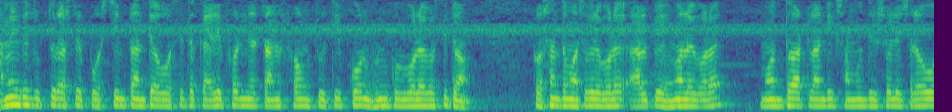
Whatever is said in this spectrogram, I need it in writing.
আমেরিকা যুক্তরাষ্ট্রের পশ্চিম প্রান্তে অবস্থিত ক্যালিফোর্নিয়া ট্রান্সফর্ম চ্যুতি কোন ভূমিকম্প বলয় অবস্থিত? প্রশান্ত মহাসাগরীয় বলয় আলপীয় হিমালয় বলয় মধ্য আটলান্টিক সামুদ্রিক শৈলী ছাড়াও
